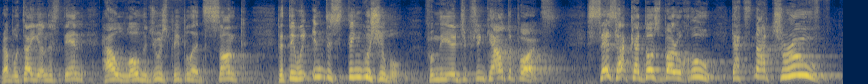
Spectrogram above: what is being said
Rabotai, you understand how low the Jewish people had sunk, that they were indistinguishable from the Egyptian counterparts. Says Hakadosh Baruch Hu, that's not true.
